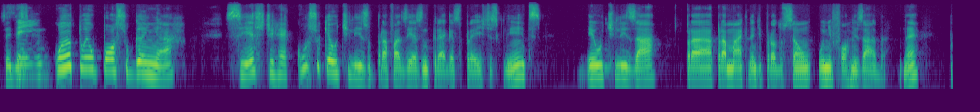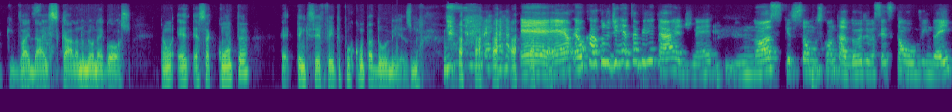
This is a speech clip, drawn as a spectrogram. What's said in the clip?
Você Sim. disse, quanto eu posso ganhar se este recurso que eu utilizo para fazer as entregas para estes clientes, eu utilizar para a máquina de produção uniformizada, né? Que vai Exato. dar escala no meu negócio. Então, é, essa conta é, tem que ser feita por contador mesmo. é, é, é, o cálculo de rentabilidade, né? Nós que somos contadores, vocês que estão ouvindo aí,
